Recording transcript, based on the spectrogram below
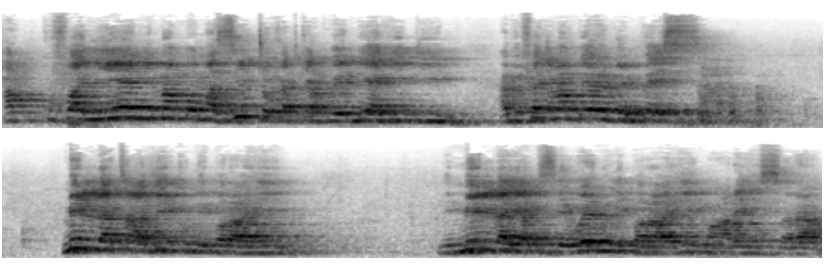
hakufanyieni mambo mazito katika kuendea hii dini amefanya mambo yawe mepesi. Millata abikum Ibrahim, ni milla ya mzee wenu Ibrahim alayhi salam.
